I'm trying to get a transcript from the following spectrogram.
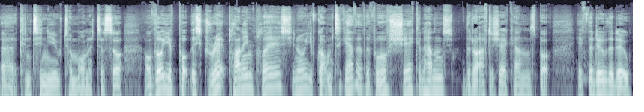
uh, continue to monitor. So, although you've put this great plan in place, you know, you've got them together, they've both shaken hands, they don't have to shake hands, but if they do, they do,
